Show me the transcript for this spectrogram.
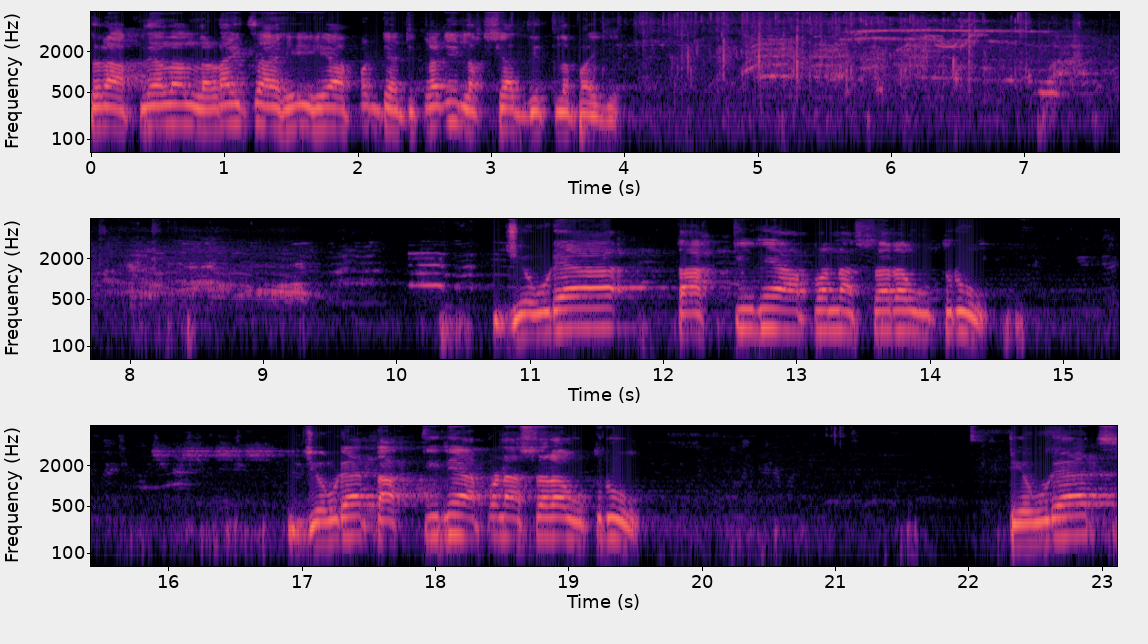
तर आपल्याला लढायचं आहे हे आपण त्या ठिकाणी लक्षात घेतलं पाहिजे. जेवढ्या ताकदीने आपण असणारा उतरू जेवढ्या ताकदीने आपण असणारा उतरू तेवढ्याच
